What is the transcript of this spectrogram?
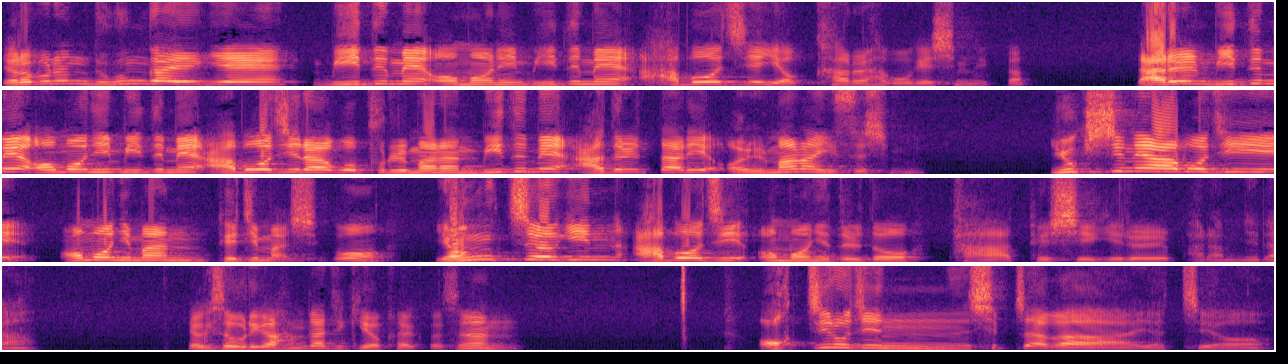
여러분은 누군가에게 믿음의 어머니, 믿음의 아버지의 역할을 하고 계십니까? 나를 믿음의 어머니, 믿음의 아버지라고 부를 만한 믿음의 아들, 딸이 얼마나 있으십니까? 육신의 아버지, 어머니만 되지 마시고 영적인 아버지, 어머니들도 다 되시기를 바랍니다. 여기서 우리가 한 가지 기억할 것은 억지로 진 십자가였지요.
